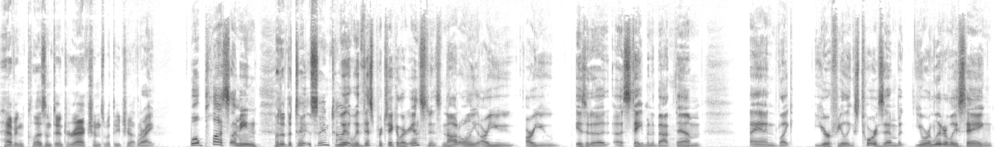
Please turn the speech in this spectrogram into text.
having pleasant interactions with each other right Well, plus, I mean, But at the ta same time, with, with this particular instance, not only are you are you is it a, a statement about them and like your feelings towards them, but you are literally saying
